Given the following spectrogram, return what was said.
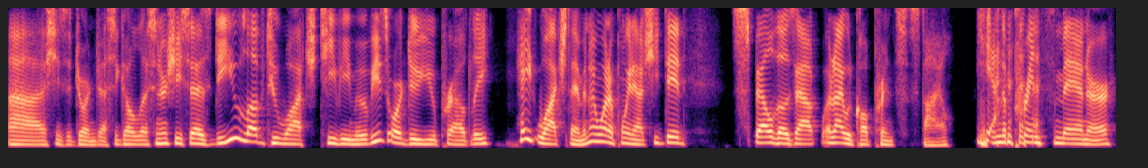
Uh, she's a Jordan Jesse Go listener. She says, Do you love to watch TV movies or do you proudly hate watch them? And I want to point out she did spell those out what I would call Prince style. Yeah. In the Prince manner,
